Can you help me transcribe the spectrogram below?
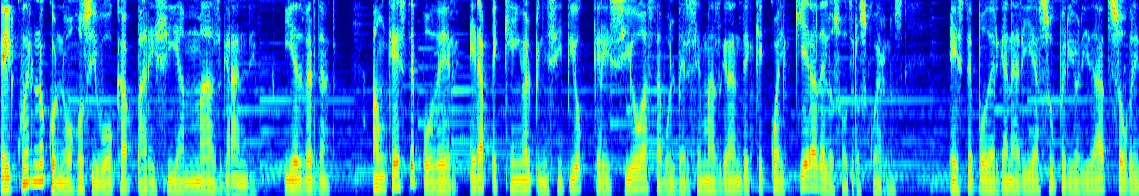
El cuerno con ojos y boca parecía más grande, y es verdad. Aunque este poder era pequeño al principio, creció hasta volverse más grande que cualquiera de los otros cuernos. Este poder ganaría superioridad sobre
